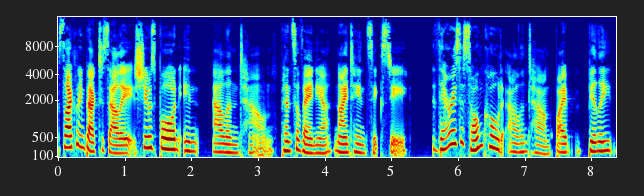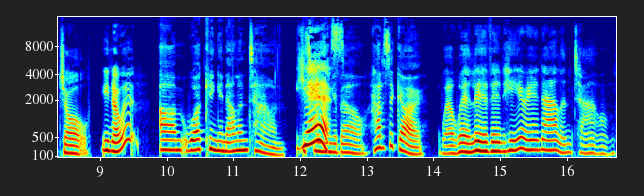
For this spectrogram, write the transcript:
Cycling back to Sally, she was born in Allentown, Pennsylvania, 1960. There is a song called Allentown by Billy Joel. You know it? Um, working in Allentown. It's Yes. ringing a bell. How does it go? Well, we're living here in Allentown,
